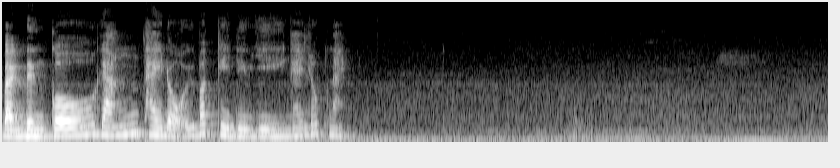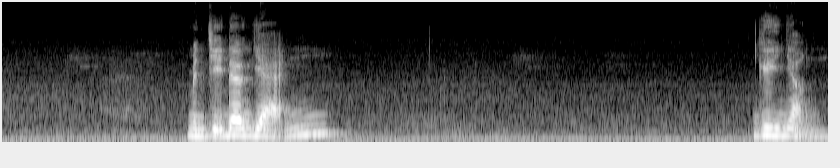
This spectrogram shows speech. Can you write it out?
Bạn đừng cố gắng thay đổi bất kỳ điều gì ngay lúc này. Mình chỉ đơn giản ghi nhận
